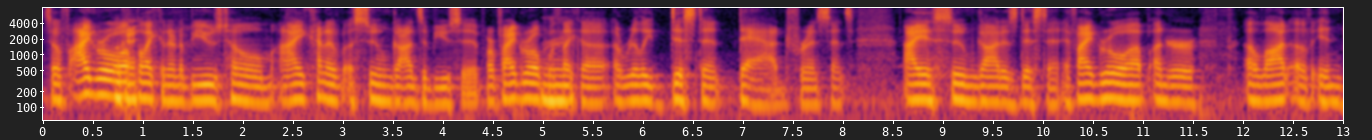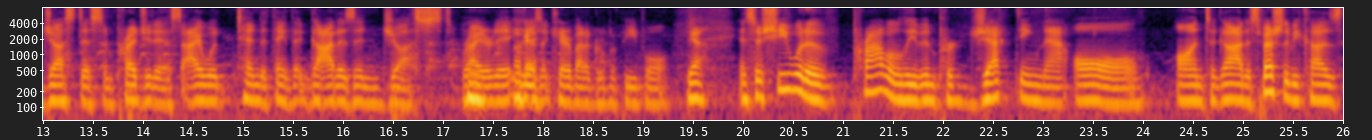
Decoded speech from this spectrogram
So if I grow Okay. up like in an abused home, I kind of assume God's abusive. Or if I grow up with like a, a really distant dad, for instance, I assume God is distant. If I grow up under a lot of injustice and prejudice, I would tend to think that God is unjust, right? Or that He doesn't care about a group of people. Yeah. And so she would have probably been projecting that all onto God, especially because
